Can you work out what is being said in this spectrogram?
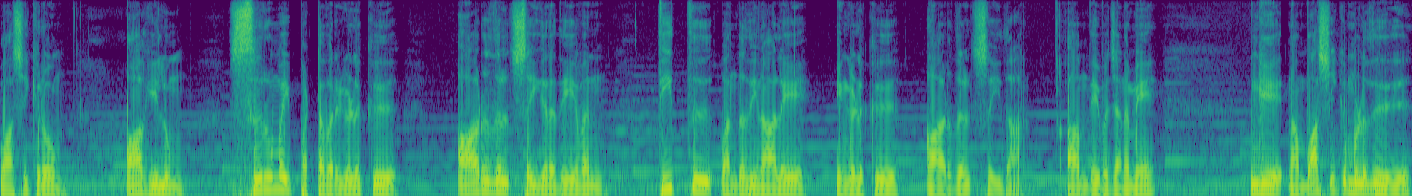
வாசிக்கிறோம். ஆகிலும் சிறுமைப்பட்டவர்களுக்கு ஆறுதல் செய்கிற தேவன் தீத்து வந்ததினாலே எங்களுக்கு ஆறுதல் செய்தார். ஆம் தேவ ஜனமே இங்கே நாம் வாசிக்கும் பொழுது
